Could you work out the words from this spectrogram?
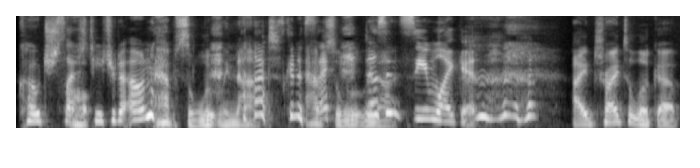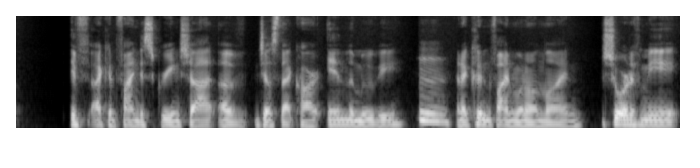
coach slash Oh. teacher to own? Absolutely not. I was gonna say, Absolutely doesn't not. seem like it. I tried to look up if I could find a screenshot of just that car in the movie, Mm. and I couldn't find one online. Short of me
